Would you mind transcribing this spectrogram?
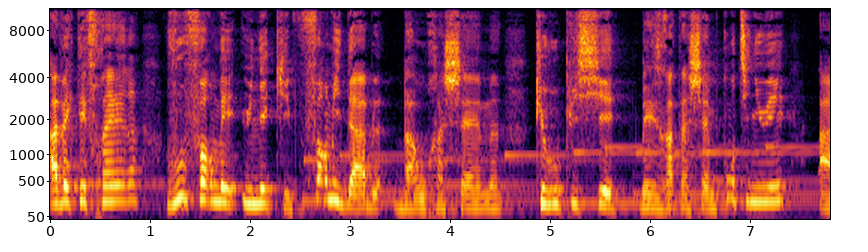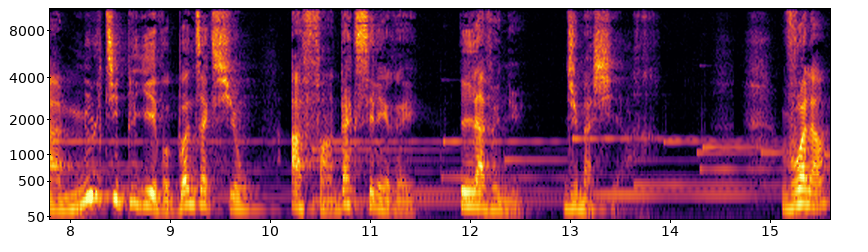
Avec tes frères, vous formez une équipe formidable, Baruch Hashem, que vous puissiez, Bezrat Hashem, continuer à multiplier vos bonnes actions afin d'accélérer la venue du Mashiach. Voilà,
